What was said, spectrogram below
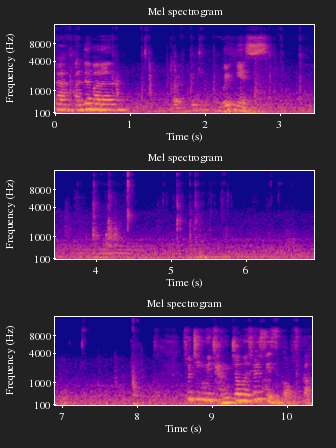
자, 반대말은 weakness. 솔직히 우리 장점은 셀 수 있을까 없을까?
